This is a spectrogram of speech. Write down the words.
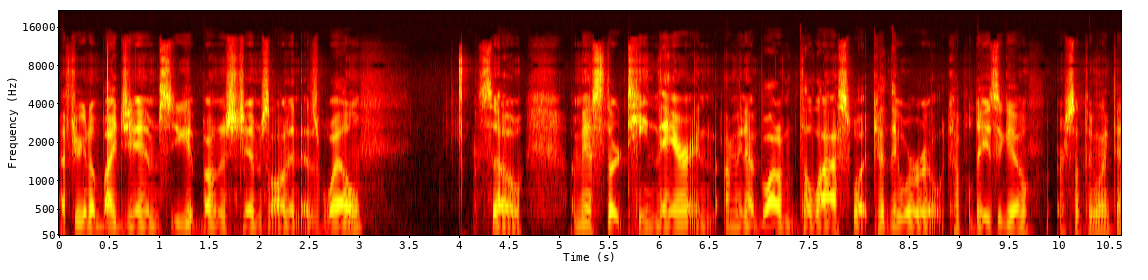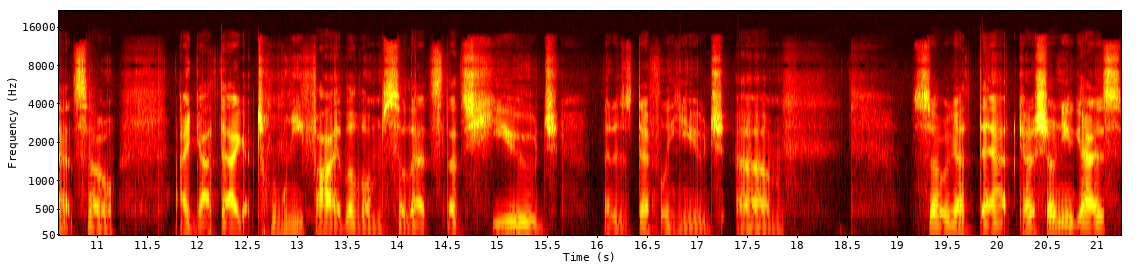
Uh, if you're gonna buy gems, you get bonus gems on it as well. So, I mean, that's 13 there, and I mean, I bought them the last what? They were a couple days ago or something like that. So, I got that. I got 25 of them, so that's that's huge. That is definitely huge. Um, so we got that. Kind of showing you guys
